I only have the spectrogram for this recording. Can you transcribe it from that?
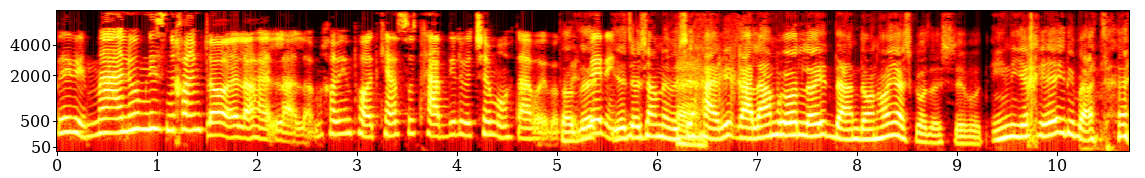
ببین معلوم نیست می‌خوایم لا اله الا الله. می‌خوایم این پادکست رو تبدیل به چه محتوایی بکنیم. تازه بریم یه جاش هم نوشته. هری قلم رو لای دندانهایش گذاشته بود. این یه خیلی بدتر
